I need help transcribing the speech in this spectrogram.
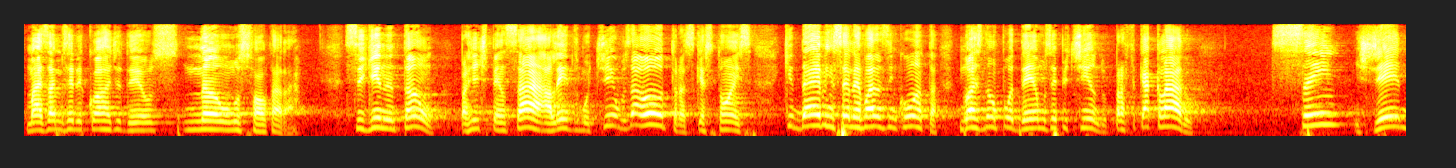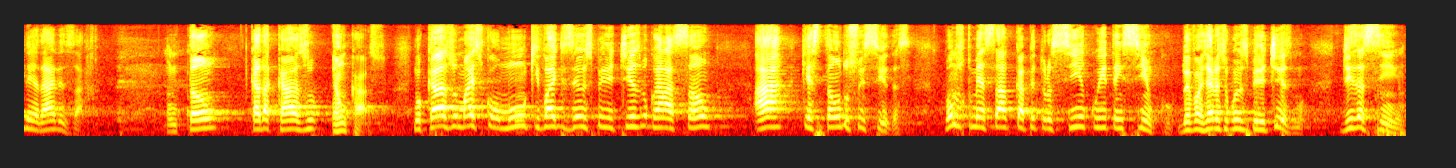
mas a misericórdia de Deus não nos faltará. Seguindo então para a gente pensar, além dos motivos, há outras questões que devem ser levadas em conta. Nós não podemos, repetindo, para ficar claro, sem generalizar. Então, cada caso é um caso. No caso mais comum que vai dizer o Espiritismo com relação à questão dos suicidas. Vamos começar com o capítulo 5, item 5, do Evangelho segundo o Espiritismo. Diz assim:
